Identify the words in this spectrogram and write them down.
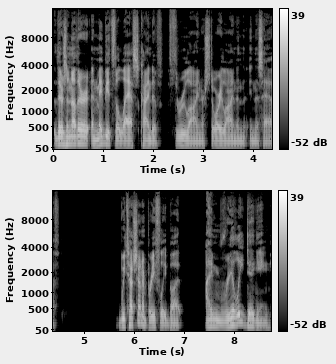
there's another, and maybe it's the last kind of through line or storyline in in this half. We touched on it briefly, but I'm really digging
